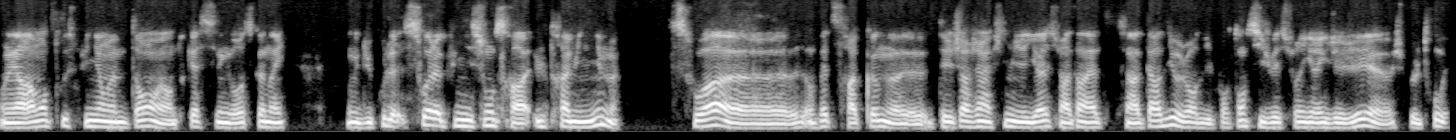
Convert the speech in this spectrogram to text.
on est vraiment tous punis en même temps, en tout cas si c'est une grosse connerie. Donc du coup, la- soit la punition sera ultra minime, soit euh, en fait ce sera comme euh, télécharger un film illégal sur Internet. C'est interdit aujourd'hui, pourtant si je vais sur YGG, euh, je peux le trouver.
